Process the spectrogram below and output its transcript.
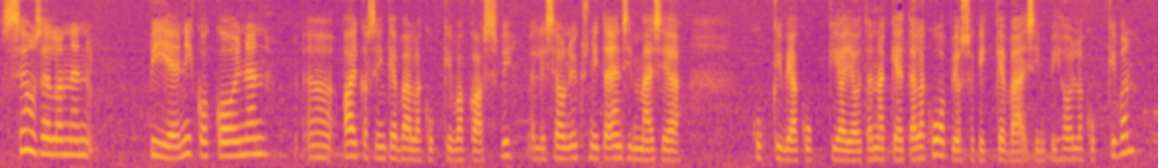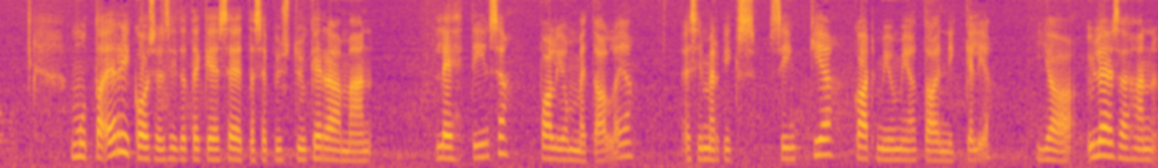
Se on sellainen pieni kokoinen, aikaisin keväällä kukkiva kasvi. Eli se on yksi niitä ensimmäisiä kukkivia kukkia, joita näkee täällä Kuopiossakin keväisin pihoilla kukkivan. Mutta erikoisen siitä tekee se, että se pystyy keräämään lehtiinsä paljon metalleja esimerkiksi sinkkiä, kadmiumia tai nikkeliä. Ja yleensähän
